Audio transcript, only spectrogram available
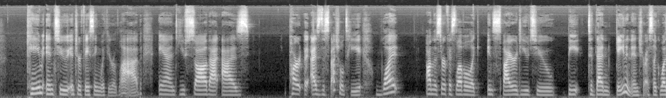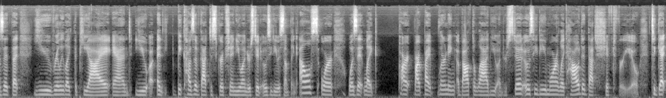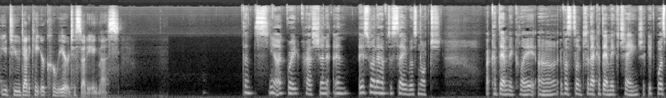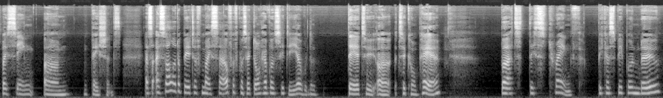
came into interfacing with your lab and you saw that as part as the specialty what on the surface level like inspired you to be to then gain an interest? Like was it that you really liked the pi and you uh, and because of that description you understood ocd was something else? Or was it like part by, by learning about the lab you understood OCD more? Like how did that shift for you to get you to dedicate your career to studying this? That's yeah a great question. And this one I have to say was not academically uh, it was not an academic change. It was by seeing um, patients. As I saw a little bit of myself of course I don't have OCD I wouldn't dare to uh, to compare. But the strength because people know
